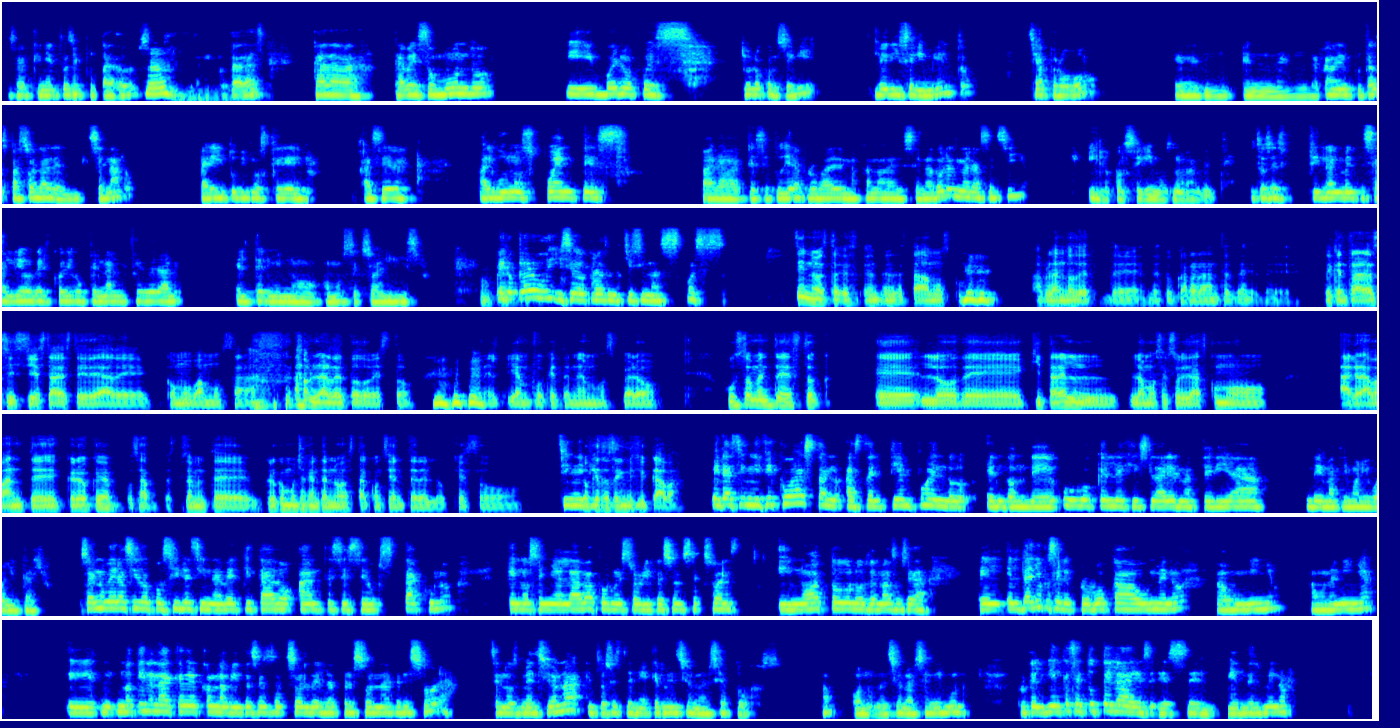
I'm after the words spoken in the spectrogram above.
o sea, 500 diputados, Ah. diputadas, cada cabeza un mundo. Y bueno, pues yo lo conseguí, le di seguimiento, se aprobó en, en la Cámara de Diputados, pasó a la del Senado. Ahí tuvimos que hacer algunos puentes para que se pudiera aprobar en la Cámara de Senadores, no era sencillo, y lo conseguimos nuevamente. Entonces, finalmente salió del Código Penal Federal el término homosexualismo. Ok. Pero claro, hice otras muchísimas cosas. Sí, no, esto es- en- en- estábamos como hablando de, de- de tu carrera antes de, de- de que entraras y sí está esta idea de cómo vamos a hablar de todo esto en el tiempo que tenemos, pero justamente esto, eh, lo de quitar el, la homosexualidad como agravante, creo que, o sea, especialmente, creo que mucha gente no está consciente de lo que eso, lo que eso significaba. Mira, significó hasta, hasta el tiempo en, lo- en donde hubo que legislar en materia de matrimonio igualitario. O sea, no hubiera sido posible sin haber quitado antes ese obstáculo que nos señalaba por nuestra orientación sexual y no a todos los demás. O sea, el, el daño que se le provoca a un menor, a un niño, a una niña, eh, no tiene nada que ver con la orientación sexual de la persona agresora. Se nos menciona, entonces tenía que mencionarse a todos. o no mencionarse a ninguno, porque el bien que se tutela es, es el bien del menor.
